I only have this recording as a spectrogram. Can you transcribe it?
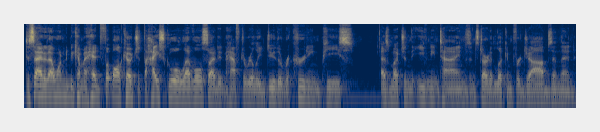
Decided I wanted to become a head football coach at the high school level, so I didn't have to really do the recruiting piece as much in the evening times and started looking for jobs. And then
